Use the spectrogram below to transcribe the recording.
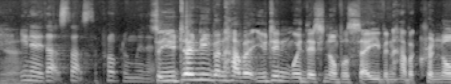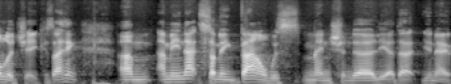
Yeah. You know, that's that's the problem with it. So you don't even have a, you didn't with this novel say even have a chronology, because I think, um, I mean, that's something Val was mentioned earlier that, you know,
